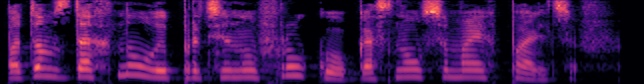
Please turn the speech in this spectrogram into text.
Потом вздохнул и, протянув руку, коснулся моих пальцев.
